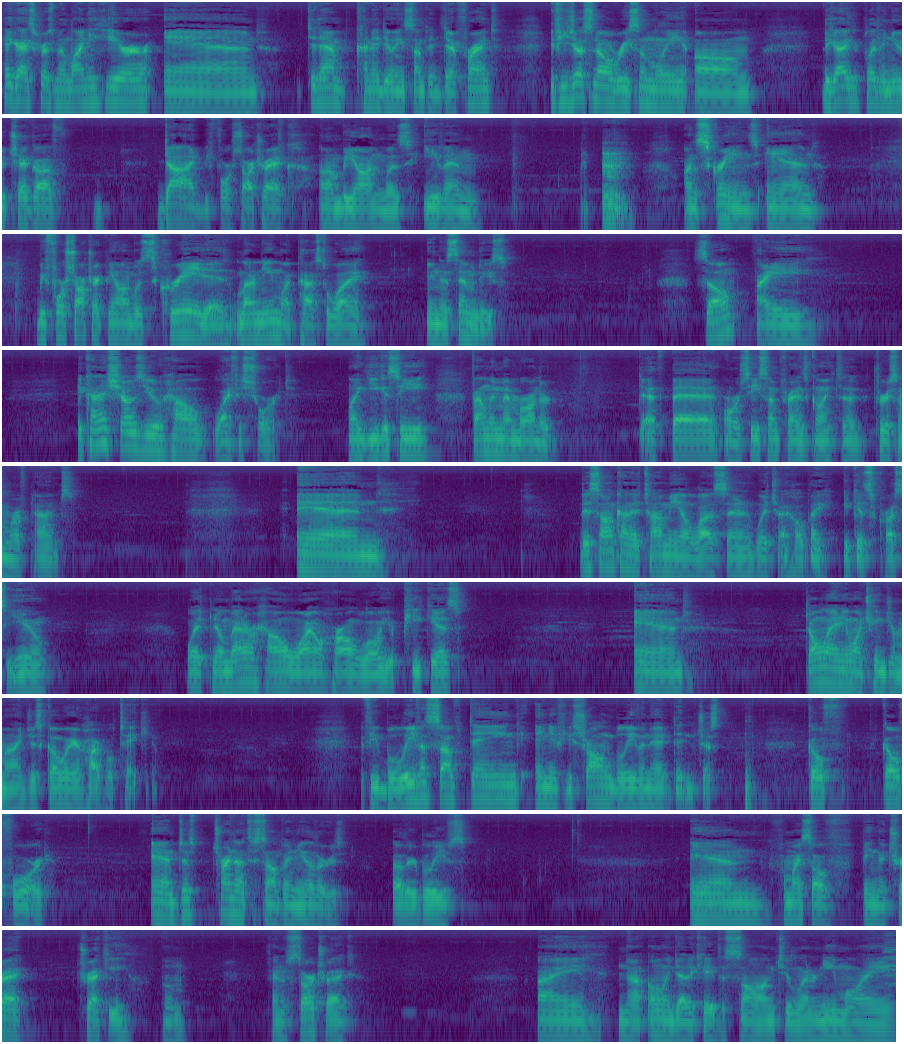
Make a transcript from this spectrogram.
Hey guys, Chris Milani here, and today I'm kind of doing something different. If you just know, recently, um, the guy who played the new Chekov died before Star Trek um, Beyond was even on screens, and before Star Trek Beyond was created, Leonard Nimoy passed away in the 70s. So, I it kind of shows you how life is short. Like you can see family member on their deathbed or see some friends going to, through some rough times. And this song kind of taught me a lesson, which I hope I, it gets across to you. Which no matter how or how low your peak is, and don't let anyone change your mind, just go where your heart will take you if you believe in something and if you strongly believe in it, then just go go forward, and just try not to stomp any others other beliefs. And for myself, being a Trek Trekkie, um, fan of Star Trek, I not only dedicate the song to Leonard Nimoy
